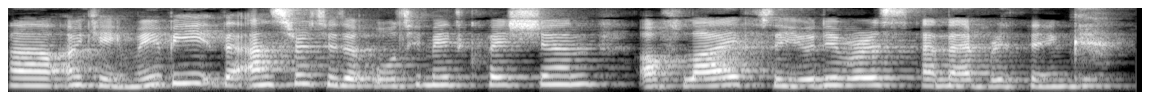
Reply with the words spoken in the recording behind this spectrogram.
Uh, okay, maybe the answer to the ultimate question of life, the universe, and everything.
